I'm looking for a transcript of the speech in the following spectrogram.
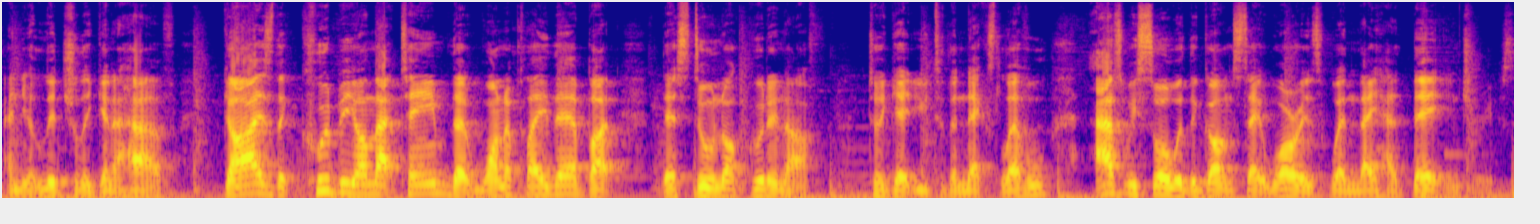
and you're literally going to have guys that could be on that team that want to play there, but they're still not good enough to get you to the next level, as we saw with the Golden State Warriors when they had their injuries.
